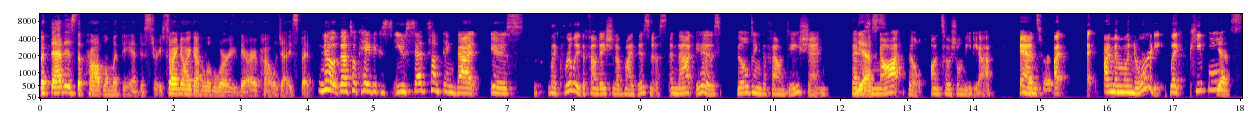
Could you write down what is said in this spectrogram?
but that is the problem with the industry. So I know I got a little worried there. I apologize, but no, that's okay because you said something that is like really the foundation of my business, and that is building the foundation that yes. is not built on social media. And right. I, I'm a minority. Like people, yes,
